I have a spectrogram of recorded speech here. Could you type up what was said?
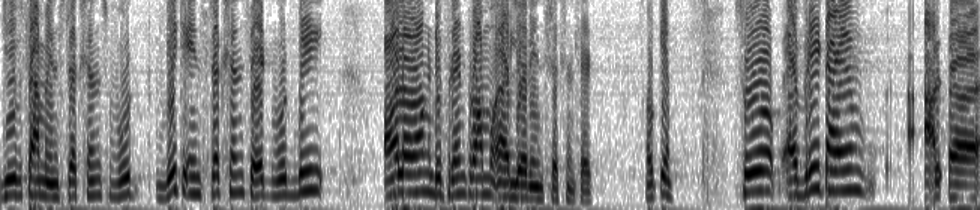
give some instructions would which instruction set would be all along different from earlier instruction set. Okay. So every time uh, uh,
